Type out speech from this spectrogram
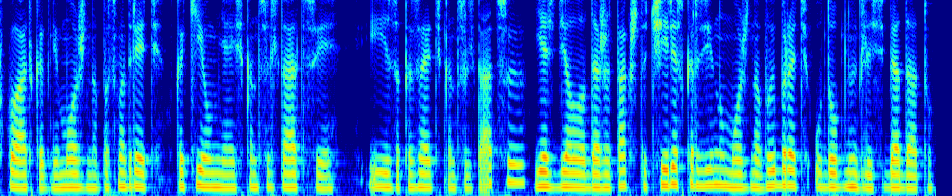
вкладка, где можно посмотреть, какие у меня есть консультации и заказать консультацию. Я сделала даже так, что через корзину можно выбрать удобную для себя дату.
